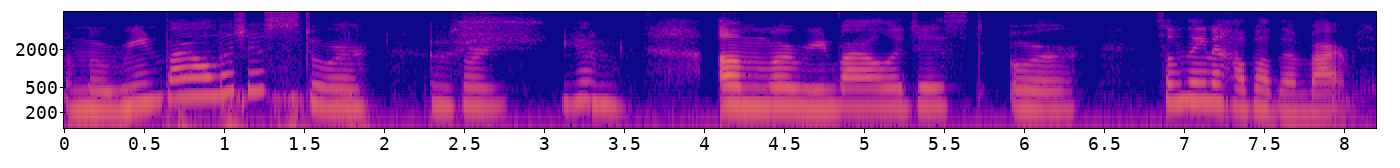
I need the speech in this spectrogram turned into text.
a marine biologist or. Oh sorry. Yeah. A marine biologist or something to help out the environment.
